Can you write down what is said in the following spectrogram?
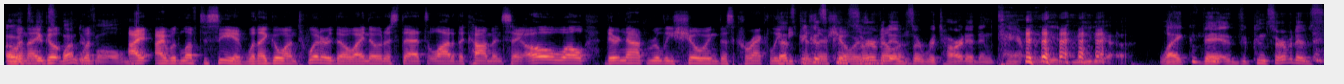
Oh, when it's, I go, it's wonderful. I, I would love to see it. When I go on Twitter, though, I notice that a lot of the comments say, "Oh, well, they're not really showing this correctly That's because, because they're conservatives are retarded and can't read media. Like they, the conservatives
